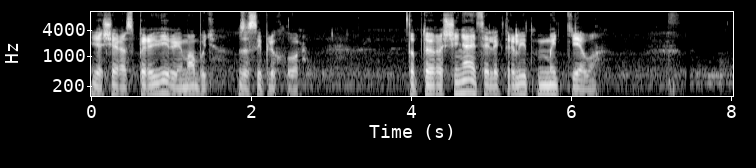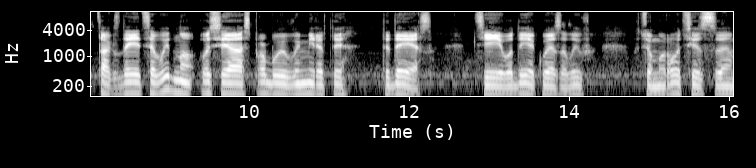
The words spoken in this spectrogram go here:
я ще раз перевірю і, мабуть, засиплю хлор. Тобто розчиняється електроліт миттєво. Так, здається, видно. Ось я спробую виміряти ТДС цієї води, яку я залив в цьому році з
